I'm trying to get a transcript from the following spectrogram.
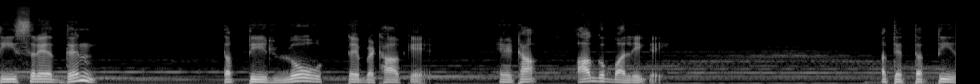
ਤੀਸਰੇ ਦਿਨ ਤੱਤੀ ਲੋ ਉੱਤੇ ਬਿਠਾ ਕੇ ਹੇਠਾਂ ਅੱਗ ਬਾਲੀ ਗਈ ਅਤੇ ਤੱਤੀ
